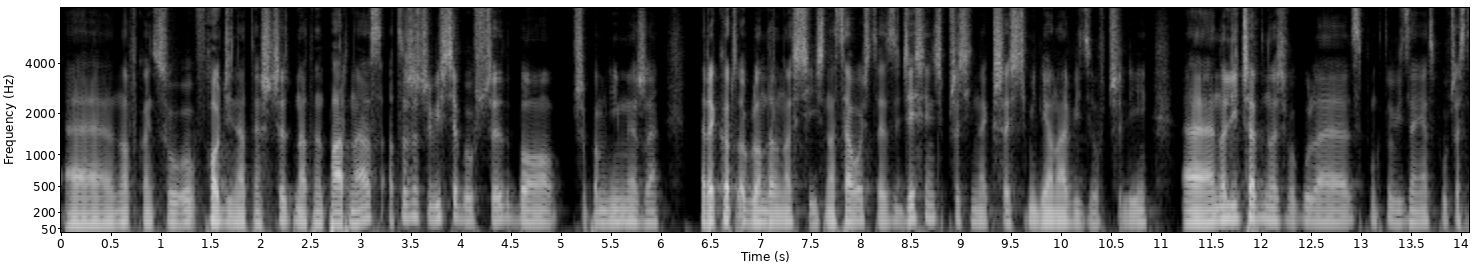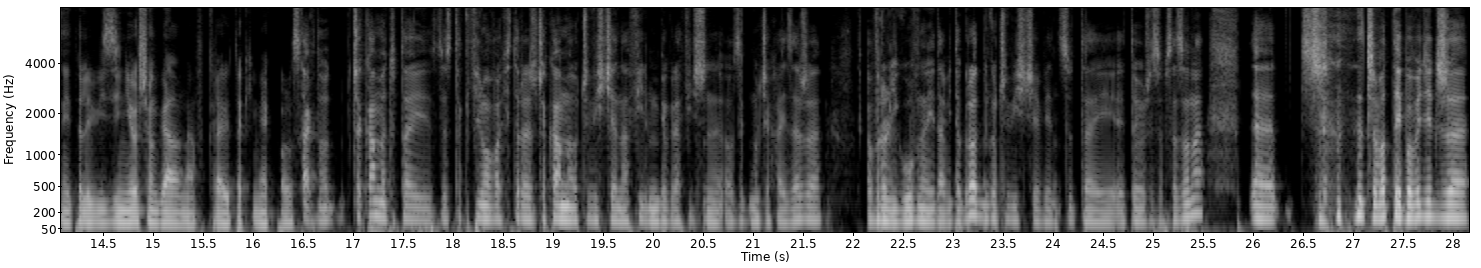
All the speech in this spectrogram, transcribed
e, no w końcu wchodzi na ten szczyt, na ten Parnas, a to rzeczywiście był szczyt, bo przypomnijmy, że rekord oglądalności iść na całość to jest 10,6 miliona widzów, czyli e, no liczebność w ogóle z punktu widzenia współczesnej telewizji nieosiągalna w kraju takim jak Polska. Tak, no czekamy tutaj, to jest tak filmowa historia, że czekamy oczywiście na film biograficzny o Zygmuncie Heiserze, w roli głównej Dawid Ogrodnik oczywiście, więc tutaj to już jest obsadzone. E, trze- trzeba tutaj powiedzieć, że,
